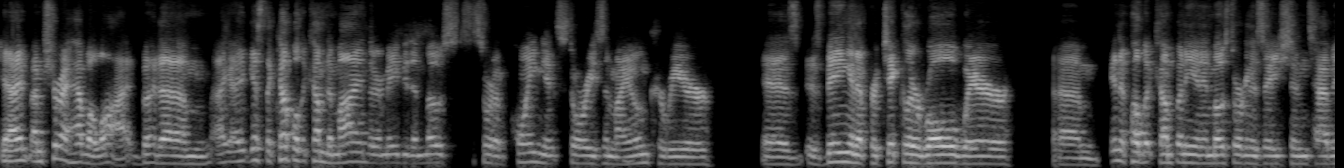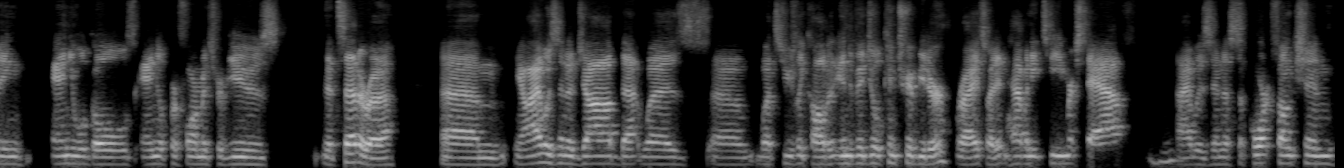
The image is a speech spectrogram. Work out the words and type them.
yeah, I, am sure I have a lot, but um, I, I, guess the couple that come to mind that are maybe the most sort of poignant stories in my own career is is being in a particular role where um, in a public company and in most organizations having annual goals, annual performance reviews, etc. Um, you know, I was in a job that was uh, what's usually called an individual contributor, right? So I didn't have any team or staff. Mm-hmm. I was in a support function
